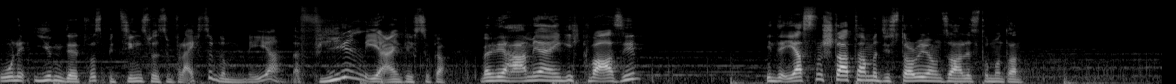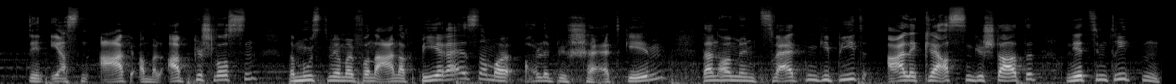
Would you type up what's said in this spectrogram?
ohne irgendetwas, beziehungsweise vielleicht sogar mehr, na, viel mehr eigentlich sogar, weil wir haben ja eigentlich quasi, in der ersten Stadt haben wir die Story und so alles drum und dran den ersten Arc einmal abgeschlossen. Dann mussten wir mal von A nach B reisen, einmal alle Bescheid geben. Dann haben wir im zweiten Gebiet alle Klassen gestartet. Und jetzt im dritten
